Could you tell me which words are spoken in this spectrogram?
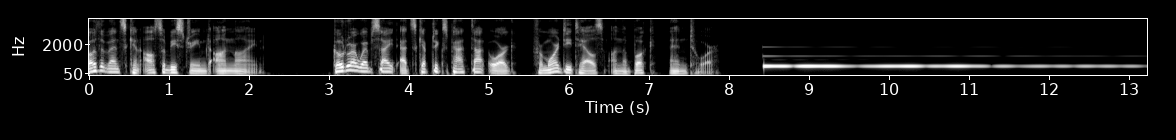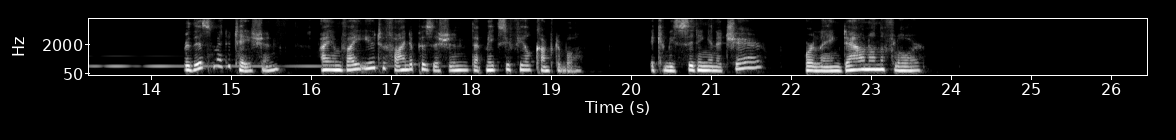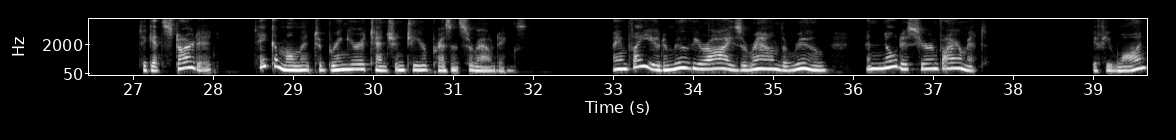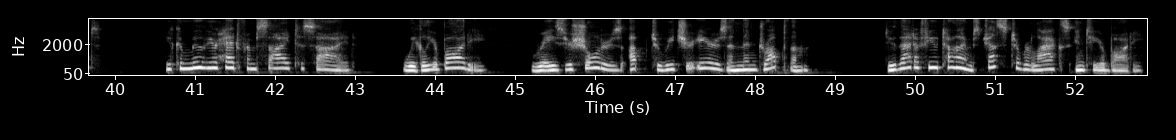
Both events can also be streamed online. Go to our website at skepticspath.org for more details on the book and tour. For this meditation, I invite you to find a position that makes you feel comfortable. It can be sitting in a chair or laying down on the floor. To get started, take a moment to bring your attention to your present surroundings. I invite you to move your eyes around the room and notice your environment. If you want, you can move your head from side to side Wiggle your body. Raise your shoulders up to reach your ears and then drop them. Do that a few times just to relax into your body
